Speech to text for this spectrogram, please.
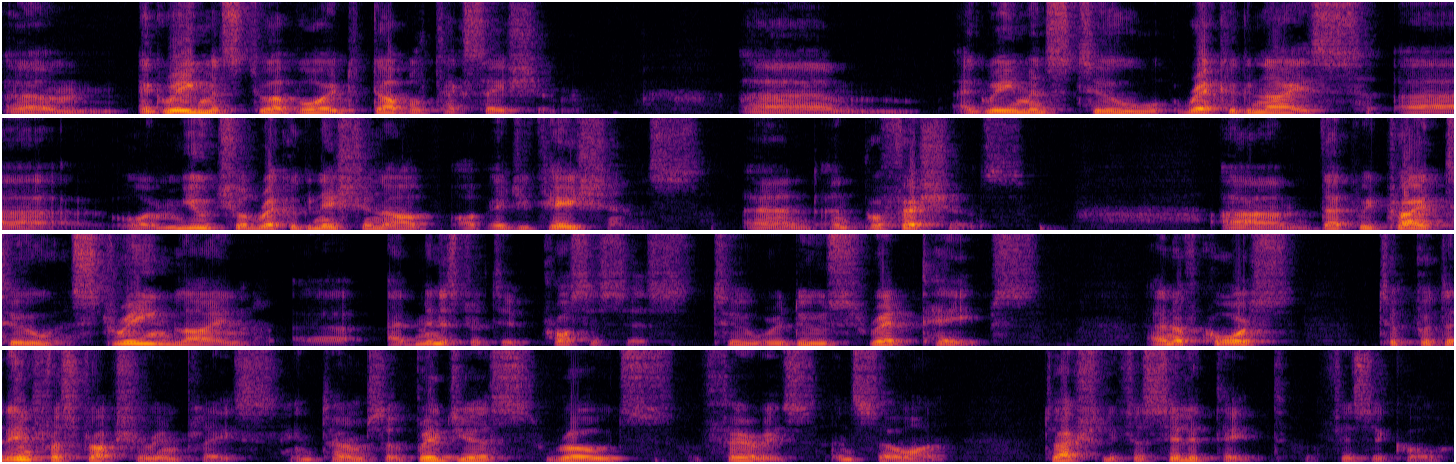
um, agreements to avoid double taxation, um, agreements to recognize uh, or mutual recognition of, of educations and, and professions, um, that we try to streamline uh, administrative processes to reduce red tapes, and of course to put an infrastructure in place in terms of bridges, roads, ferries and so on to actually facilitate physical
